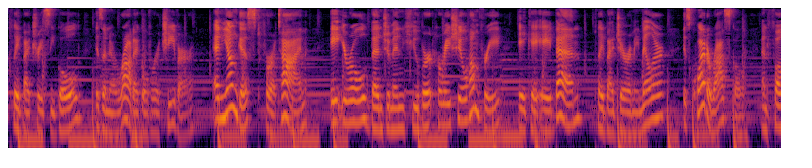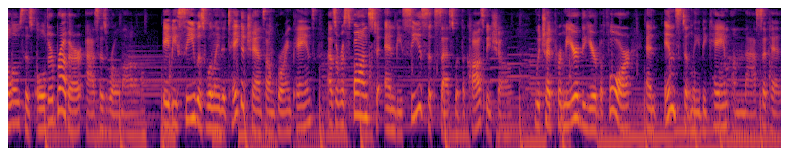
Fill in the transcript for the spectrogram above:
played by Tracey Gold, is a neurotic overachiever. And youngest, for a time, 8 year old Benjamin Hubert Horatio Humphrey, aka Ben, played by Jeremy Miller, is quite a rascal and follows his older brother as his role model. ABC was willing to take a chance on Growing Pains as a response to NBC's success with The Cosby Show, which had premiered the year before and instantly became a massive hit.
